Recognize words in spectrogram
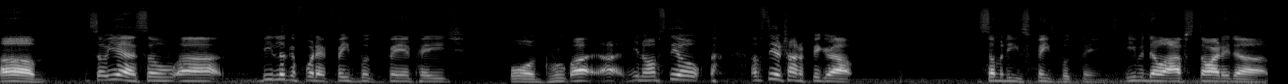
um, so yeah, so uh, be looking for that Facebook fan page or group. I, you know, I'm still, I'm still trying to figure out some of these Facebook things. Even though I've started uh,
